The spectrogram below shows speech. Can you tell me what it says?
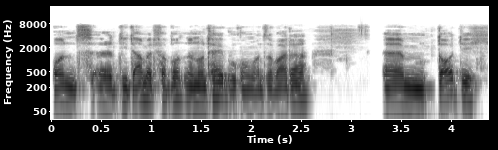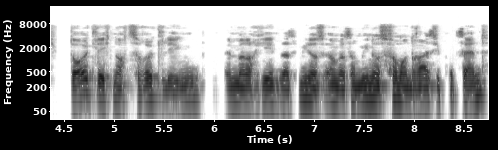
und äh, die damit verbundenen Hotelbuchungen und so weiter ähm, deutlich, deutlich noch zurückliegen, immer noch jedenfalls minus irgendwas um minus 35 Prozent.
